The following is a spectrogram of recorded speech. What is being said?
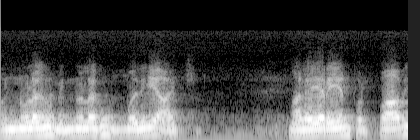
மண்ணுலகம் விண்ணுலகம் உம்மதே ஆட்சி. மலையறையன் பொற்பாவை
